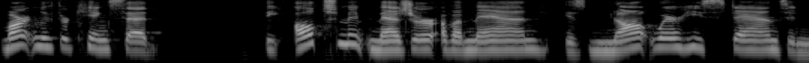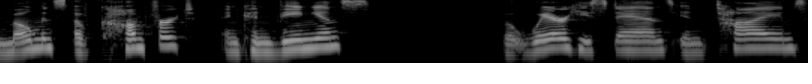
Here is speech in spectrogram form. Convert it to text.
Martin Luther King said, the ultimate measure of a man is not where he stands in moments of comfort and convenience, but where he stands in times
